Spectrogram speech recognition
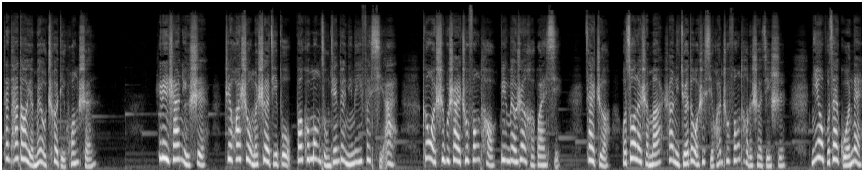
但他倒也没有彻底慌神。伊丽莎女士，这花是我们设计部，包括孟总监对您的一份喜爱，跟我是不是爱出风头并没有任何关系。再者，我做了什么让你觉得我是喜欢出风头的设计师？你又不在国内。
